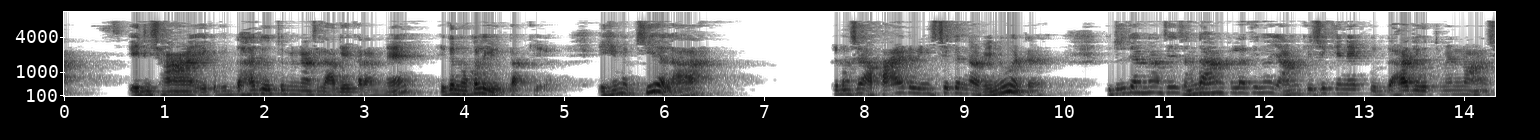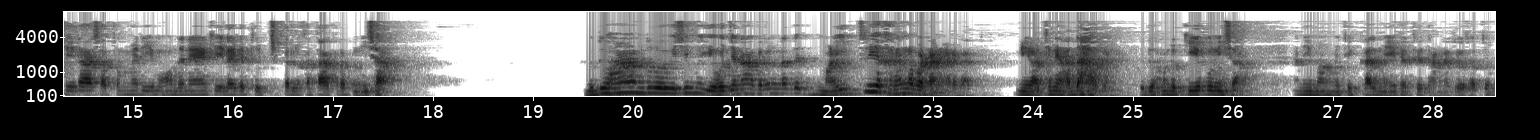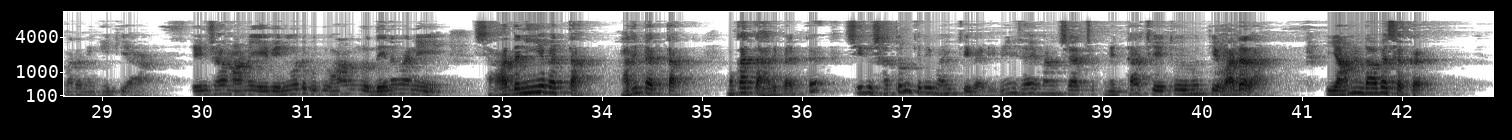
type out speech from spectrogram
ඒ නිසා ඒක බුද්ධ ආදී උතුම්මනසලාගේ කරන්නේ ඒක නොකල යුත්තක් කියලා. එහෙම කියලා ඊමණසේ අපායට විනිශ්චය කරන වෙනුවට බුදුරජාණන්සේ සඳහන් කළා තියෙනවා යම් කිසි කෙනෙක් බුද්ධ ආදී උතුම්මන් වහන්සේලා සතුම් මැරීම හොඳ නෑ කියලා ඒක තුච්ච කරලා කතා කරපු නිසා බුදුහාමුදුරුවෝ විසින්ම යෝජනා කරන ලද මෛත්‍රිය කරන්න පටන් අරගත්තා. මේ වචනේ අදහගෙන බුදුහාමුදුරුවෝ කියපු නිසා අනේ මම මෙතෙක් කල මේකට දන්නතෝ සතුම් මරමින් හිටියා. ඒ නිසා මම මේ වෙනුවට බුදුහාමුදුරුවෝ දෙනවනේ සාධනීය පැත්තක්, හරි පැත්තක්. මොකක්ද හරි පැත්ත? සීල සතුන් කෙරෙහි මෛත්‍රිය වැඩි. මේ නිසා මේ මනුස්සයාට මෙත්තා චේතෝ විමුක්තිය වඩලා යම් දවසක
